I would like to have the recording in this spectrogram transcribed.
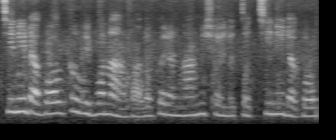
চিনিটা গল্প হইব না ভালো করে না মিশাইলে তো চিনিটা গল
